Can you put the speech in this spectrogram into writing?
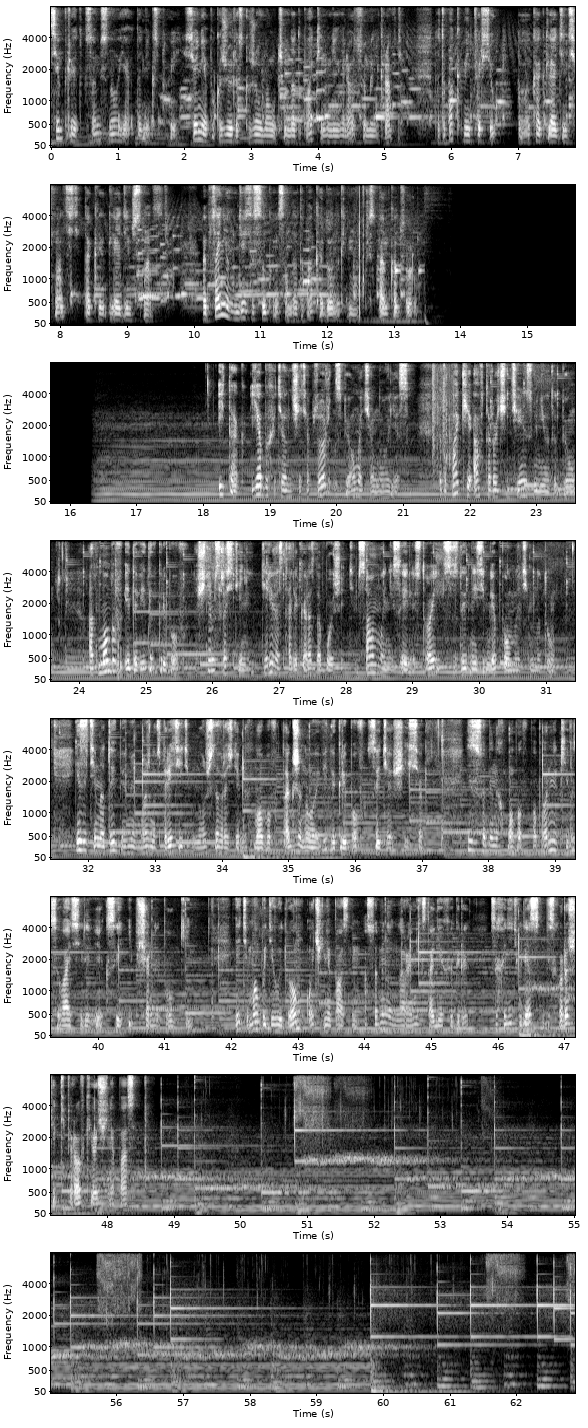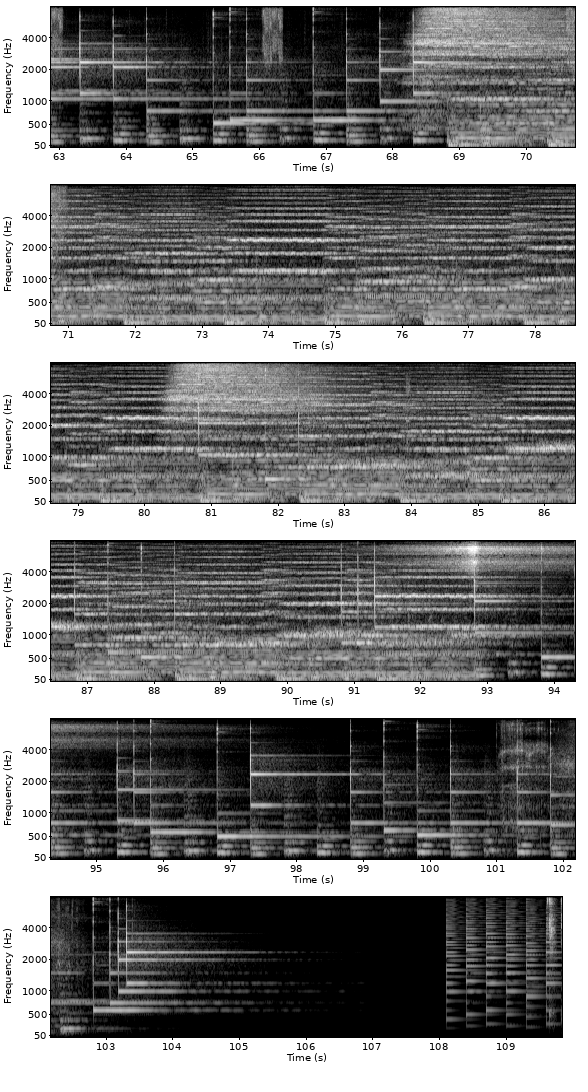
Всем привет, с вами снова я, Даник Сплей. Сегодня я покажу и расскажу вам о лучшем датапаке на генерацию в Майнкрафте. Датапак имеет версию э, как для 1.17, так и для 1.16. В описании найдете ссылку на сам датапак и аддоны к нему. Приступаем к обзору. Итак, я бы хотел начать обзор с биома темного леса. В датапаке автор очень сильно изменил этот биом. От мобов и до видов грибов. Начнем с растений. Деревья стали гораздо больше, тем самым они своей листвой создают на земле полную темноту. Из-за темноты в биоме можно встретить множество враждебных мобов, также новые виды грибов, светящиеся. Из особенных мобов попорники, вызыватели, вексы и пещерные пауки. Эти мобы делают биом очень опасным, особенно на ранних стадиях игры. Заходить в лес без хорошей экипировки очень опасно.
